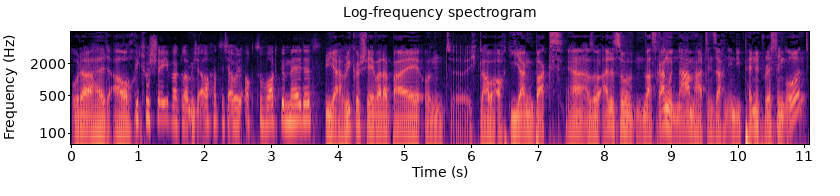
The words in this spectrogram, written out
oder halt auch Ricochet war, glaube ich, auch, hat sich auch, auch zu Wort gemeldet. ja, Ricochet war dabei und äh, ich glaube auch die Young Bucks, ja, also alles so, was Rang und Namen hat in Sachen Independent Wrestling und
